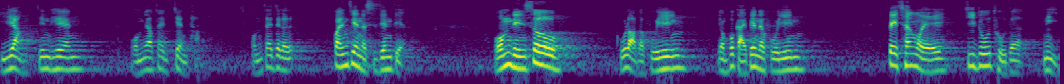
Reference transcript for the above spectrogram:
一样。今天我们要在建堂。我们在这个关键的时间点，我们领受古老的福音，永不改变的福音，被称为基督徒的你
